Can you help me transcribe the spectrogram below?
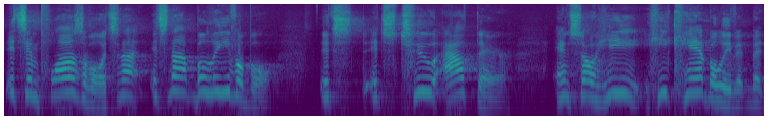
it's implausible. It's not, it's not believable. It's, it's too out there. And so he, he can't believe it, but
